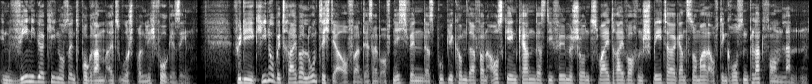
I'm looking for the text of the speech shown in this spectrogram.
in weniger Kinos ins Programm als ursprünglich vorgesehen. Für die Kinobetreiber lohnt sich der Aufwand deshalb oft nicht, wenn das Publikum davon ausgehen kann, dass die Filme schon zwei, drei Wochen später ganz normal auf den großen Plattformen landen.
